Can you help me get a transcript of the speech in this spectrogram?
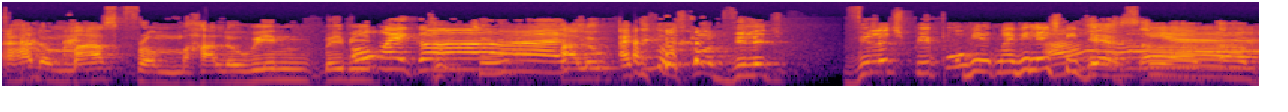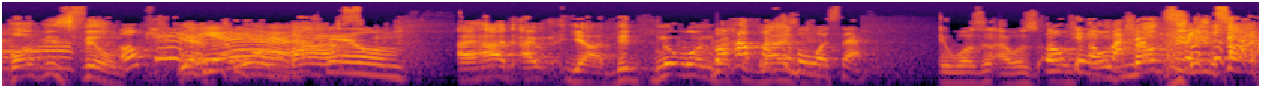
I had a mask from Halloween, maybe. Oh my two- two I think it was called Village Village People. Vi- My village people. Yes, uh, Yeah. uh, Bovi's film. Okay. Yes, Yeah, I wore a that mask. film. I had, I, yeah, did, no one But how recognized comfortable me. was that? It wasn't, I was, Okay, I was, I was fashion- melting inside.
